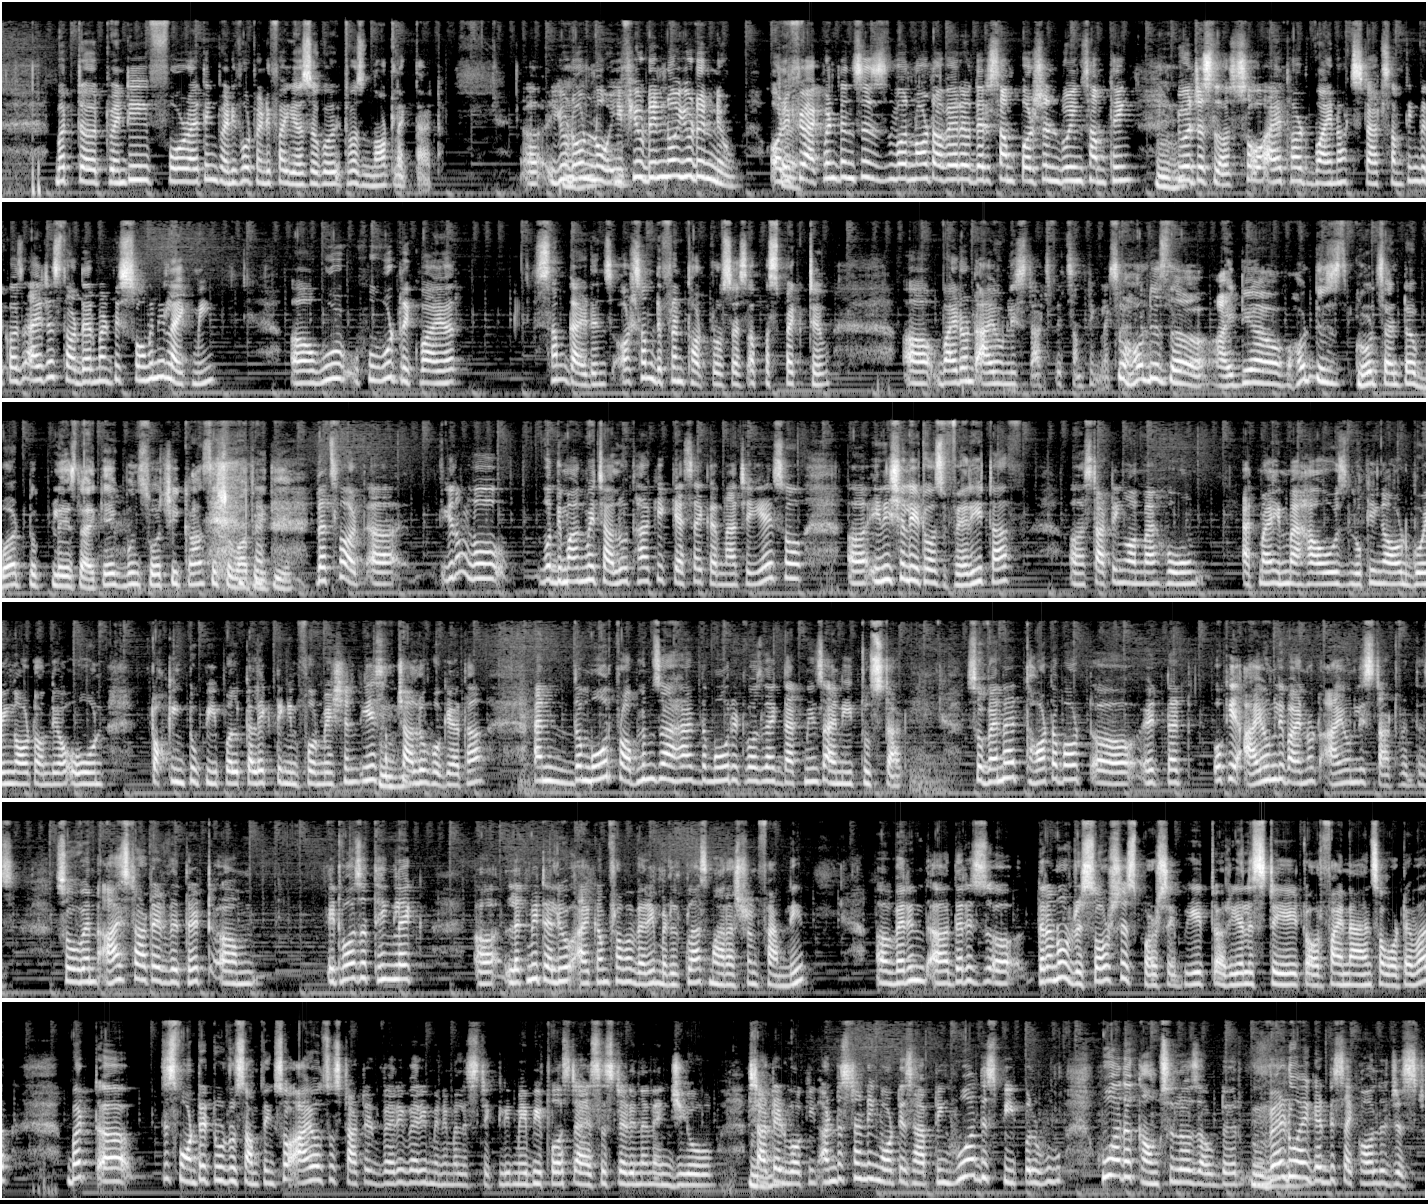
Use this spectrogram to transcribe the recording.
but uh, 24 i think 24 25 years ago it was not like that. Uh, you don't know. If you didn't know you didn't know or if your acquaintances were not aware of there is some person doing something you were just lost. So i thought why not start something? Because i just thought there might be so many like me uh, who who would require some guidance or some different thought process or perspective uh, why don't i only start with something like So, how does the idea of how does growth center birth took place? Like, एक बूंद सोच की कहाँ से शुरुआत हुई थी? That's what you know वो वो दिमाग में चालू था कि कैसे करना चाहिए so initially it was very tough starting on my home at my in my house looking out going out on their own talking to people collecting information ये सब चालू हो गया था and the more problems I had the more it was like that means I need to start so when i thought about uh, it that okay i only why not i only start with this? So when i started with it um, it was a thing like uh, let me tell you i come from a very middle class maharashtrian family uh, wherein uh, there is uh, there are no resources per se be it uh, real estate or finance or whatever. But uh, just wanted to do something so i also started very very minimalistically maybe first i assisted in an ngo started working understanding what is happening who are these people who who are the counselors out there where do i get the psychologist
